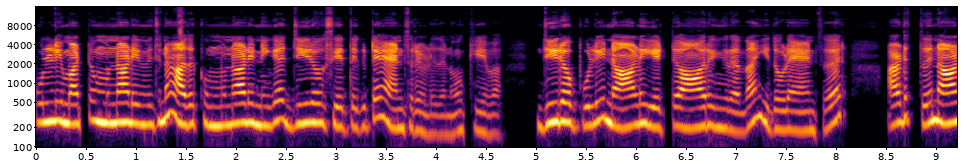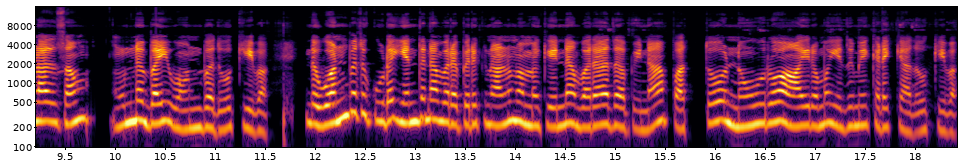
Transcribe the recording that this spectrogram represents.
புள்ளி மட்டும் முன்னாடி இருந்துச்சுன்னா அதுக்கு முன்னாடி நீங்கள் ஜீரோ சேர்த்துக்கிட்டு ஆன்சர் எழுதணும். ஓகேவா ஜீரோ புள்ளி நாலு எட்டு ஆறுங்கிறது தான் இதோட ஆன்சர் அடுத்து நாலாவது சம் ஒன்று பை ஒன்பது. ஓகேவா இந்த ஒன்பது கூட எந்த நம்பரை பெருக்கினாலும் நமக்கு என்ன வராது அப்படின்னா பத்தோ நூறோ ஆயிரமோ எதுவுமே கிடைக்காது. ஓகேவா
